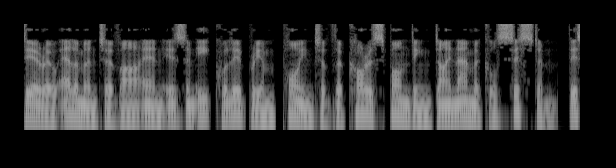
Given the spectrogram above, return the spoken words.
0 element of Rn is an equilibrium point of the corresponding dynamical system. This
